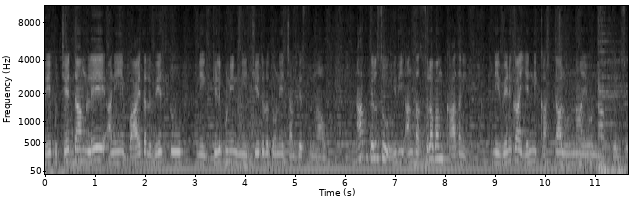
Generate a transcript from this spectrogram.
రేపు చేద్దాంలే అని వాయిదలు వేస్తూ నీ గెలుపుని నీ చేతులతోనే చంపేస్తున్నావు. నాకు తెలుసు ఇది అంత సులభం కాదని. నీ వెనుక ఎన్ని కష్టాలు ఉన్నాయో నాకు తెలుసు.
